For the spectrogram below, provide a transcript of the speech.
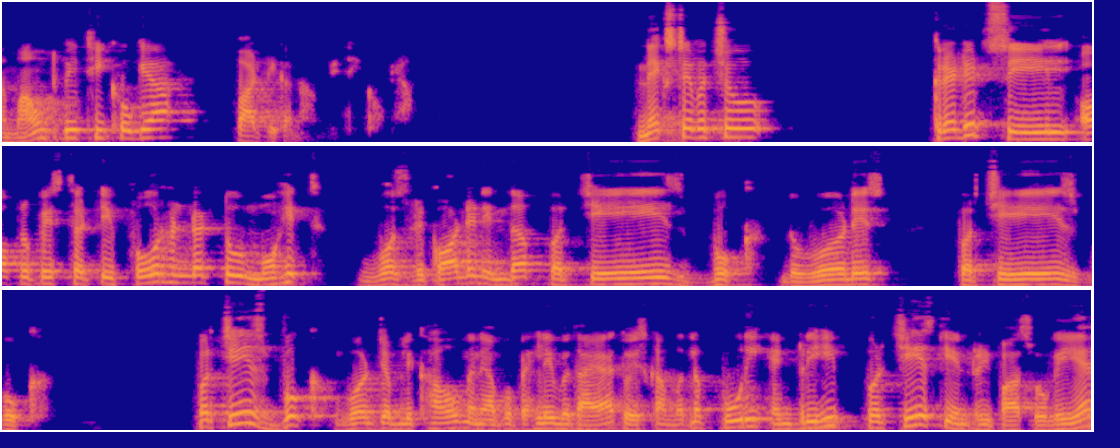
अमाउंट भी ठीक हो गया पार्टी का नाम भी ठीक हो गया। नेक्स्ट है बच्चों credit sale of rupees thirty four hundred to Mohit was recorded in the purchase book the word is purchase book purchase book word जब लिखा हो, मैंने आपको पहले बताया तो इसका मतलब पूरी एंट्री ही परचेज की एंट्री पास हो गई है।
